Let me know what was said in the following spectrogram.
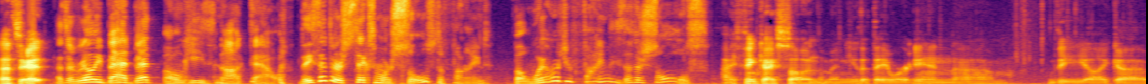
That's it. That's a really bad bet. Oh, he's knocked out. They said there's six more souls to find, but where would you find these other souls? I think I saw in the menu that they were in um, the like uh,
